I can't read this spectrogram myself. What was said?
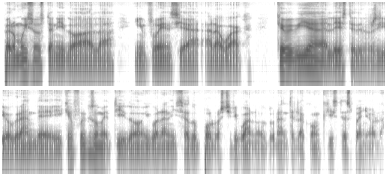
pero muy sostenido a la influencia arawak, que vivía al este del Río Grande y que fue sometido y guaranizado por los chiriguanos durante la conquista española.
